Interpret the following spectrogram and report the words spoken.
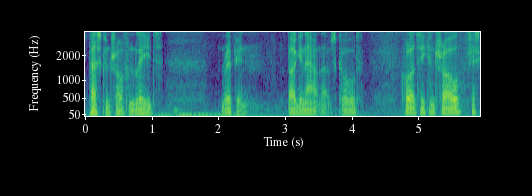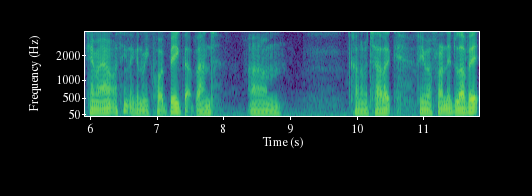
Pest Control from Leeds. Ripping. Bugging Out, that was called. Quality Control just came out. I think they're going to be quite big, that band. Um, kind of metallic, female fronted, love it.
